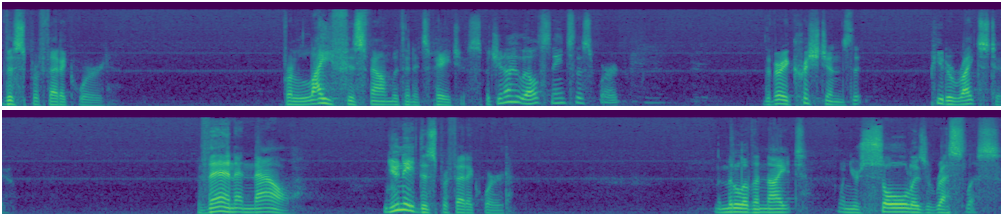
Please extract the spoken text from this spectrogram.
this prophetic word. For life is found within its pages. But you know who else needs this word? The very Christians that Peter writes to. Then and now you need this prophetic word. In the middle of the night, when your soul is restless,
